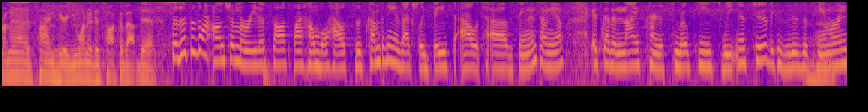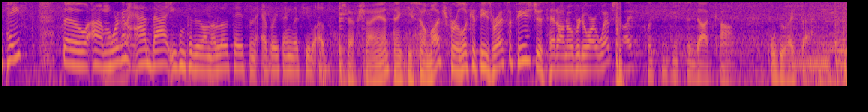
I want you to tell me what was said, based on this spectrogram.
running out of time here, you wanted to talk about this. So this is our Ancho Morita sauce by Humble House. This company is actually based out of San Antonio. It's got a nice kind of smoky sweetness to it because it is a tamarind paste. So um, we're gonna add that. You can put it on the elotes and everything that you love. Chef Cheyenne, thank you so much. For a look at these recipes, just head on over to our website, click2houston.com. We'll be right back.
